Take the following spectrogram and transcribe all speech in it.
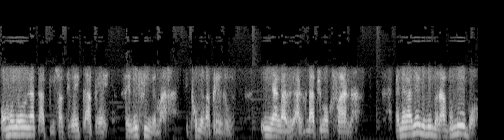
omunye uyadabhiswa kuthiwa igabhe selifile mara iphume ngaphezulu. Iinyanga azi- azilaphi kokufana. And kaningi imindlelavu lumbo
